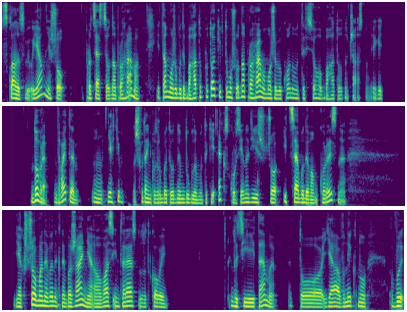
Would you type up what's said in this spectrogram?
складу собі уявлення, що процес це одна програма, і там може бути багато потоків, тому що одна програма може виконувати всього багато одночасно. Добре, давайте. Я хотів швиденько зробити одним дублем такий екскурс. Я надіюсь, що і це буде вам корисне. Якщо в мене виникне бажання, а у вас інтерес додатковий до цієї теми, то я вникну в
